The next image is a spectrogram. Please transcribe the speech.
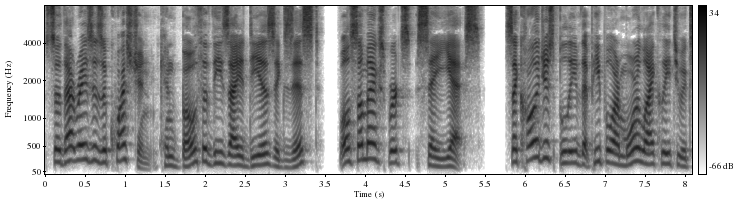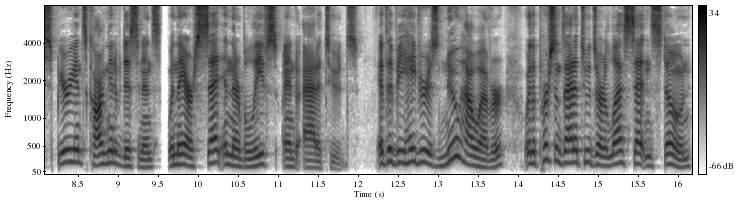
So that raises a question can both of these ideas exist? Well, some experts say yes. Psychologists believe that people are more likely to experience cognitive dissonance when they are set in their beliefs and attitudes. If the behavior is new, however, or the person's attitudes are less set in stone,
